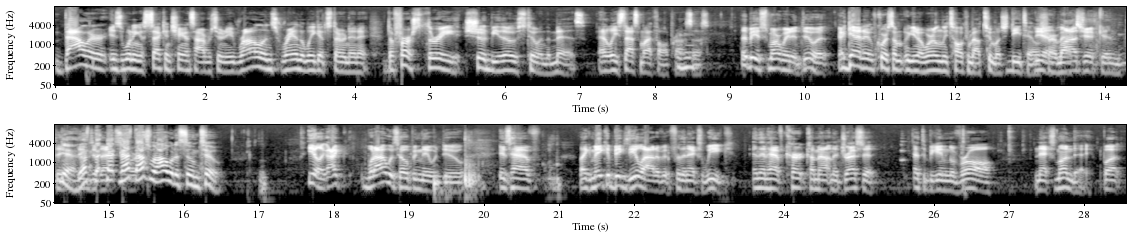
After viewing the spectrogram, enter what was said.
Balor is winning a second chance opportunity. Rollins randomly gets thrown in it. The first three should be those two in the Miz. At least that's my thought mm-hmm. process. that'd be a smart way to do it. Again, of course, I'm you know we're only talking about too much detail. Yeah, for a match. logic and thi- Yeah, things that's, of that, that, that, that's what I would assume too. Yeah, like I, what I was hoping they would do is have, like, make a big deal out of it for the next week, and then have Kurt come out and address it at the beginning of Raw next Monday. But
